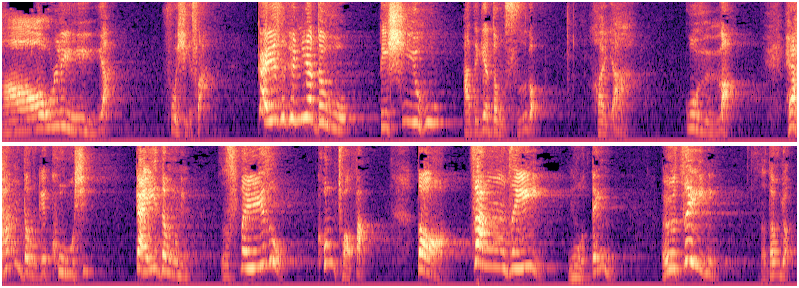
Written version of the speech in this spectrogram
好厉呀！傅先生，该是个孽头的媳妇，还得给毒死个。哎呀，过日啊，还很多的可惜。该度呢是水入孔雀法，到张贼我等，而这呢是都要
